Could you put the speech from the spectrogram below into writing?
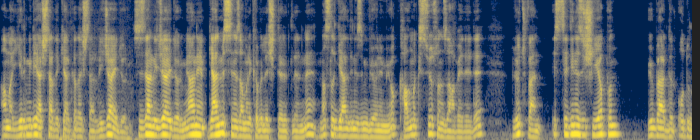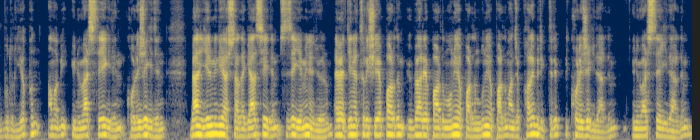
Ama 20'li yaşlardaki arkadaşlar rica ediyorum. Sizden rica ediyorum. Yani gelmişsiniz Amerika Birleşik Devletleri'ne. Nasıl geldiğinizin bir önemi yok. Kalmak istiyorsanız ABD'de lütfen istediğiniz işi yapın. Uber'dir, odur, budur yapın ama bir üniversiteye gidin, koleje gidin. Ben 20'li yaşlarda gelseydim size yemin ediyorum. Evet yine tır işi yapardım, Uber yapardım, onu yapardım, bunu yapardım ancak para biriktirip bir koleje giderdim üniversiteye giderdim.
